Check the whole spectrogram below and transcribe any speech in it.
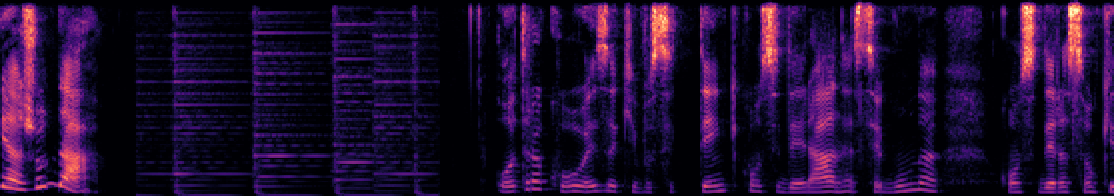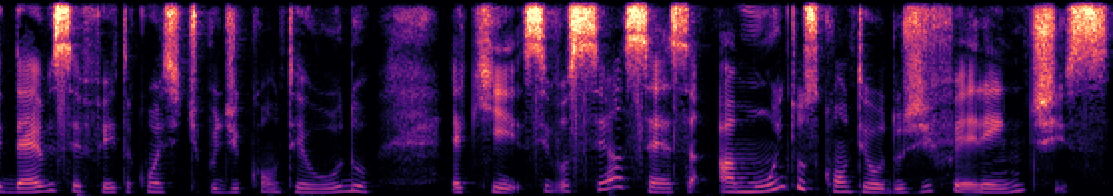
e ajudar. Outra coisa que você tem que considerar, né, segunda consideração que deve ser feita com esse tipo de conteúdo, é que se você acessa a muitos conteúdos diferentes,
